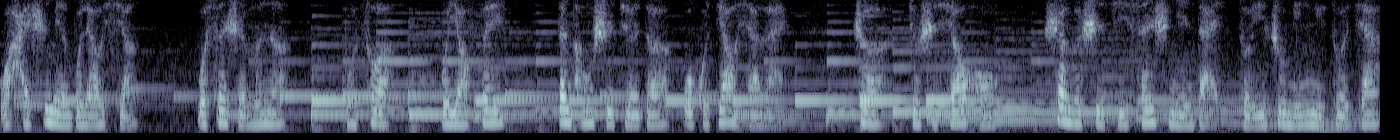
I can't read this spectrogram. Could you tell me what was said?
我还是免不了想，我算什么呢？不错，我要飞，但同时觉得我会掉下来。这就是萧红，上个世纪三十年代左一著名女作家。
